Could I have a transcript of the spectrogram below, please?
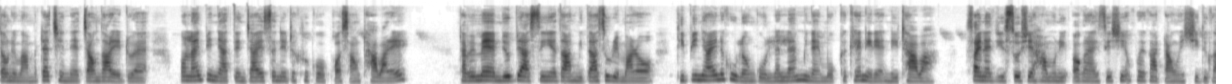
ကျောင်းတွေမှာမတက်ချင်တဲ့ကျောင်းသားတွေအတွက်အွန်လိုင်းပညာသင်ကြားရေးစနစ်တစ်ခုကိုဖော်ဆောင်ထားပါတယ်။ဒါပေမဲ့မြို့ပြစင်းရဲသားမိသားစုတွေမှာတော့ဒီပညာရေးတစ်ခုလုံးကိုလက်လန်းမိနိုင်မှုခက်ခဲနေတဲ့အနေအထားပါ။ Synergy Social Harmony Organization အဖွဲ့ကတာဝန်ရှိသူက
